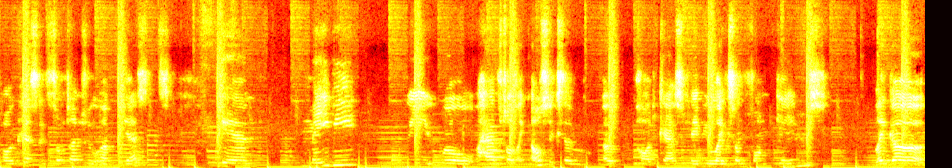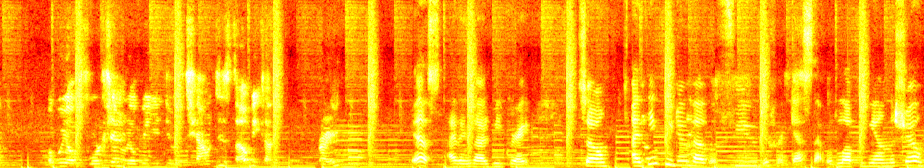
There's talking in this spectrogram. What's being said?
podcast, and sometimes we'll have guests, and maybe we will have something else except a podcast. Maybe like some fun games, like uh a Wheel of Fortune, we'll be doing challenges. That'll be kind of cool, right? Yes, I think that would be great. So, I think we do have a few different guests that would love to be on the show.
